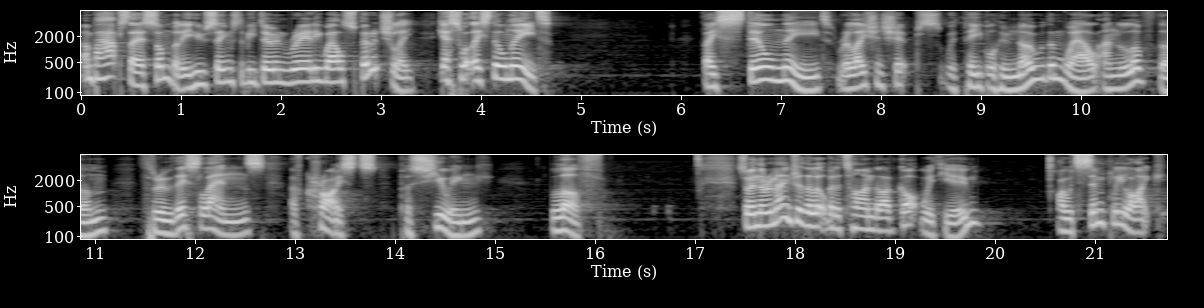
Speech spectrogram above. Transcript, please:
And perhaps they're somebody who seems to be doing really well spiritually. Guess what they still need? They still need relationships with people who know them well and love them through this lens of Christ's pursuing love. So, in the remainder of the little bit of time that I've got with you, I would simply like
